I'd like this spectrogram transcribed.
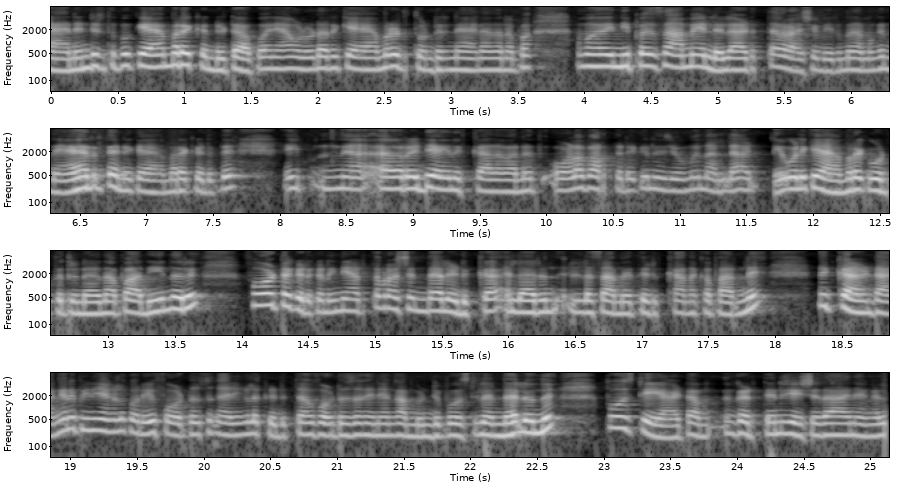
ഞാനെന്റെ അടുത്തിപ്പോൾ ക്യാമറ ഒക്കെ ഉണ്ട് കേട്ടോ അപ്പോൾ ഞാൻ അവളോട് ക്യാമറ എടുത്തുകൊണ്ടിരുന്ന ഞാനെന്ന് പറഞ്ഞപ്പോൾ നമുക്ക് ഇനിയിപ്പോൾ സമയമല്ലല്ലോ. അടുത്ത പ്രാവശ്യം വരുമ്പോൾ നമുക്ക് നേരത്തെ തന്നെ ക്യാമറ ഒക്കെ എടുത്ത് റെഡി ആയി നിൽക്കാന്ന് പറഞ്ഞ് ഓളെ ബർത്ത്ഡേക്ക് ചോദിക്കുമ്പോൾ നല്ല അടിപൊളി ക്യാമറ ഒക്കെ കൊടുത്തിട്ടുണ്ടായിരുന്നു. അപ്പോൾ അതിൽ നിന്നൊരു ഫോട്ടോ ഒക്കെ എടുക്കണം. ഇനി അടുത്ത പ്രാവശ്യം എന്തായാലും എടുക്കുക. എല്ലാവരും ഉള്ള സമയത്ത് എടുക്കുക എന്നൊക്കെ പറഞ്ഞ് നിൽക്കാനുണ്ട് അങ്ങനെ പിന്നെ ഞങ്ങൾ കുറേ ഫോട്ടോസും കാര്യങ്ങളൊക്കെ എടുത്ത് ആ ഫോട്ടോസൊക്കെ ഞാൻ കമ്മ്യൂണിറ്റി പോസ്റ്റിൽ എന്തായാലും ഒന്ന് പോസ്റ്റ് ചെയ്യാം കേട്ടോ. നമുക്ക് എടുത്തതിന് ശേഷം അതാ ഞങ്ങൾ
